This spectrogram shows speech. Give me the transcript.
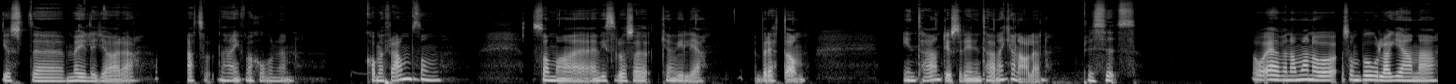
just eh, möjliggöra att den här informationen kommer fram som, som en visselblåsare kan vilja berätta om internt, just i den interna kanalen. Precis. Och även om man då som bolag gärna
